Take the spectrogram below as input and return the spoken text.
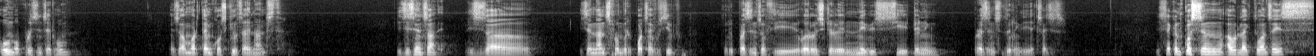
own operations at home as our maritime core skills are enhanced. This is, this is, uh, is enhanced from the reports I've received to the presence of the Royal Australian Navy Sea Training presence during the exercises. The second question I would like to answer is,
